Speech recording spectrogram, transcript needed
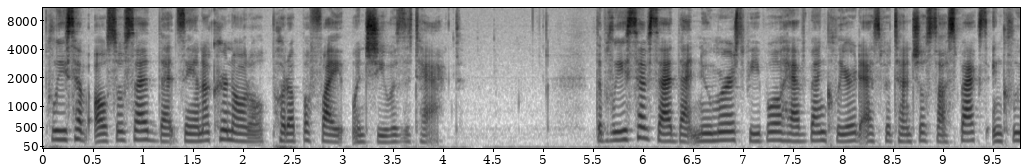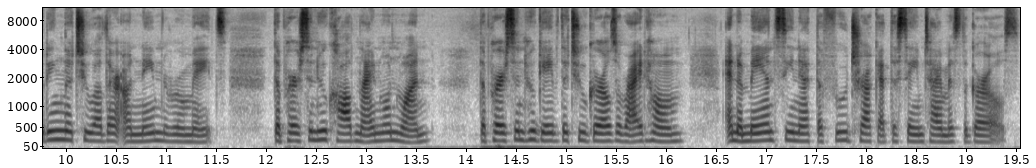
Police have also said that Xana Kernodle put up a fight when she was attacked. The police have said that numerous people have been cleared as potential suspects, including the two other unnamed roommates, the person who called 911, the person who gave the two girls a ride home, and a man seen at the food truck at the same time as the girls.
